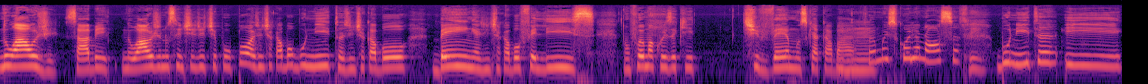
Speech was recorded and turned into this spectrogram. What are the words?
no auge, sabe? No auge no sentido de tipo, pô, a gente acabou bonito, a gente acabou bem, a gente acabou feliz. Não foi uma coisa que tivemos que acabar. Foi uma escolha nossa, Sim. bonita e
